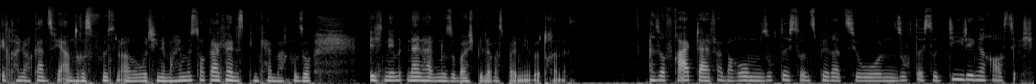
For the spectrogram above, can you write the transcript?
ihr könnt auch ganz viel anderes früh in eure Routine machen. Ihr müsst auch gar keine Skincare machen. So, ich nenne halt nur so Beispiele, was bei mir so drin ist. Also fragt einfach mal rum, sucht euch so Inspirationen, sucht euch so die Dinge raus, die euch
